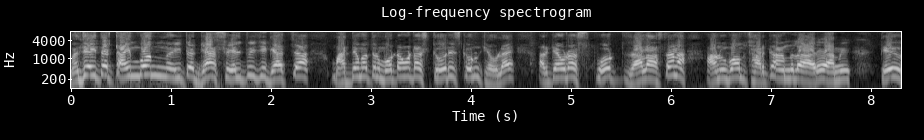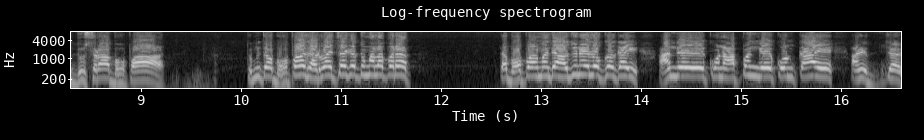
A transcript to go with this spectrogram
म्हणजे इथं टाईम बॉम्ब इथं गॅस एल पी जी गॅसच्या माध्यमातून मोठा मोठा स्टोरेज करून ठेवला आहे आणि तेवढा स्फोट झाला असता ना अणुबॉम्ब सारखा आम्हाला अरे आम्ही ते दुसरा भोपाळ. तुम्ही तो भोपाळ घडवायचा का तुम्हाला परत? त्या भोपाळमध्ये अजूनही लोक काही आंधळे आहे, कोण अपंग आहे कोण काय आहे? आणि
